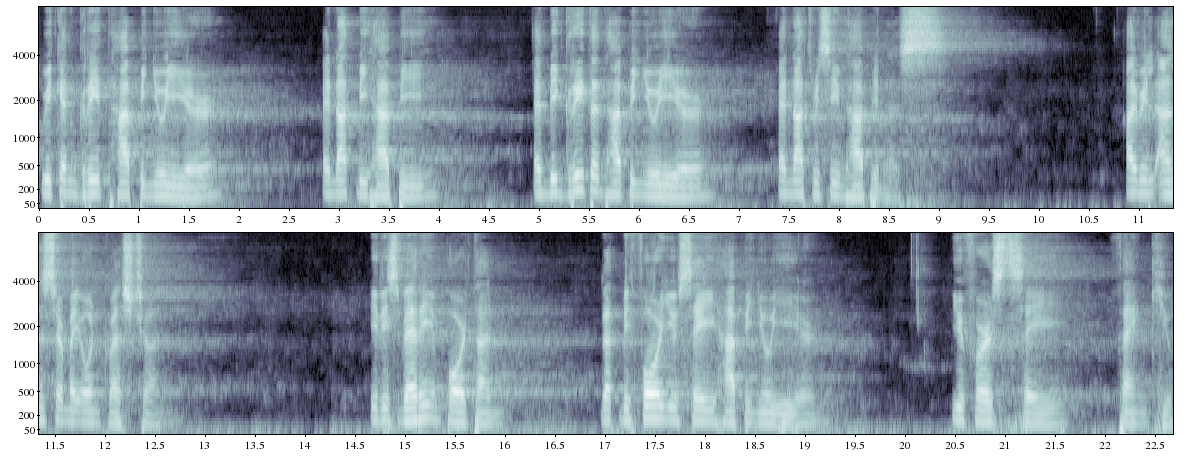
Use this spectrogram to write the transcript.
we can greet Happy New Year and not be happy and be greeted Happy New Year and not receive happiness? I will answer my own question. It is very important that before you say Happy New Year, you first say thank you.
